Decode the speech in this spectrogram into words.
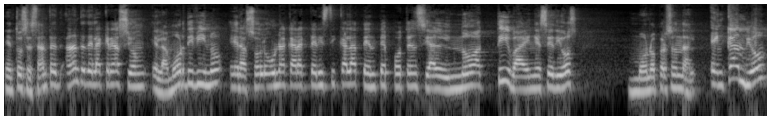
Entonces, antes, antes de la creación, el amor divino era solo una característica latente, potencial, no activa en ese Dios monopersonal. En cambio,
